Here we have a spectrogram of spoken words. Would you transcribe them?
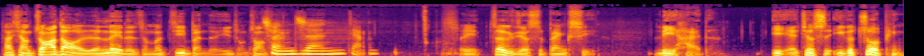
他想抓到人类的什么基本的一种状态，纯真这样。所以这个就是 Banksy 厉害的，也就是一个作品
